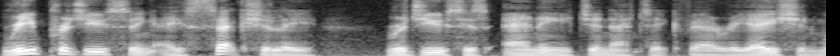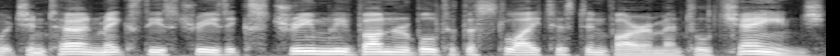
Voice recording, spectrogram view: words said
Reproducing asexually reduces any genetic variation, which in turn makes these trees extremely vulnerable to the slightest environmental change.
